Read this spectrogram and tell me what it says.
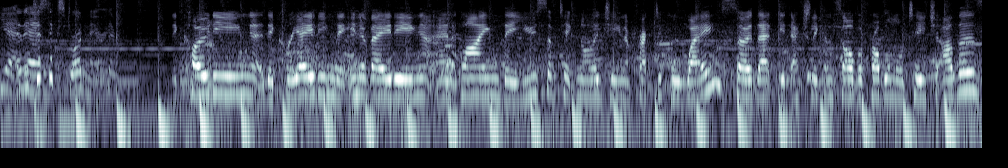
Yeah, they're just extraordinary. They're coding, they're creating, they're innovating and applying their use of technology in a practical way so that it actually can solve a problem or teach others.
